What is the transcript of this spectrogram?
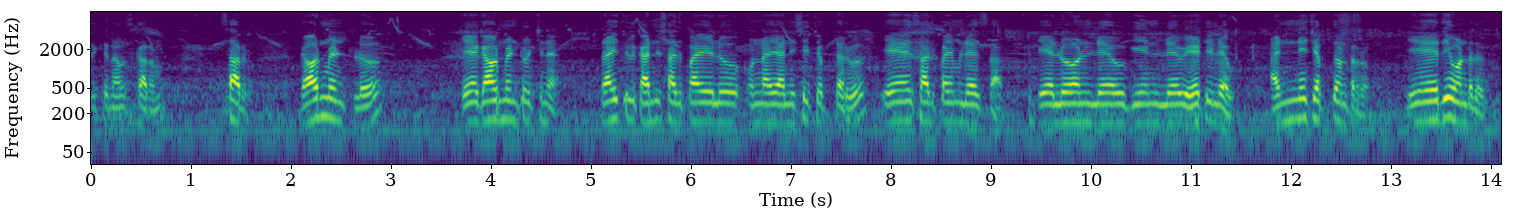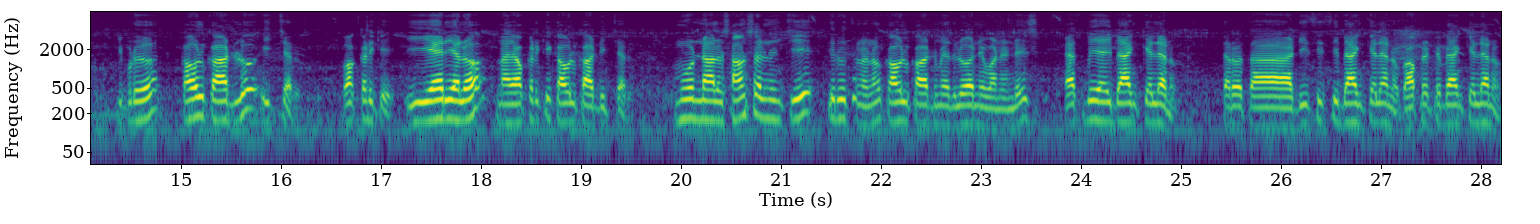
అందరికీ నమస్కారం. సార్ గవర్నమెంట్లో ఏ గవర్నమెంట్ వచ్చినా రైతులకు అన్ని సదుపాయాలు ఉన్నాయి అనేసి చెప్తారు. ఏ సదుపాయం లేదు సార్. ఏ లోన్ లేవు గీన్ లేవు ఏటి లేవు. అన్నీ చెప్తుంటారు. ఏది ఉండదు. ఇప్పుడు కౌలు కార్డులు ఇచ్చారు. ఒక్కడికి ఈ ఏరియాలో నా ఒక్కడికి కౌలు కార్డు ఇచ్చారు. మూడు నాలుగు సంవత్సరాల నుంచి తిరుగుతున్నాను కౌలు కార్డు మీద లోన్ ఇవ్వనండి. ఎస్బీఐ బ్యాంక్కి వెళ్ళాను. తర్వాత డిసిసి బ్యాంక్కి వెళ్ళాను. కోఆపరేటివ్ బ్యాంక్కి వెళ్ళాను.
